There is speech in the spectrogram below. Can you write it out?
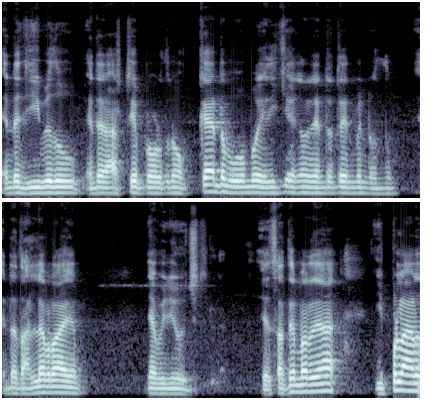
എന്റെ ജീവിതവും എന്റെ രാഷ്ട്രീയ പ്രവർത്തനവും ഒക്കെ ആയിട്ട് പോകുമ്പോൾ എനിക്ക് അങ്ങനെ ഒരു എന്റർടൈൻമെന്റ് ഒന്നും എന്റെ നല്ല പ്രായം ഞാൻ വിനിയോഗിച്ചിട്ടില്ല. സത്യം പറഞ്ഞാൽ ഇപ്പോഴാണ്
